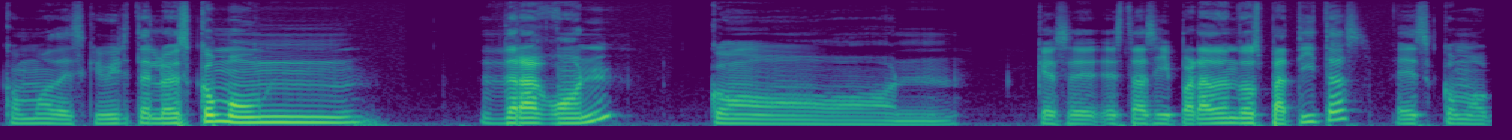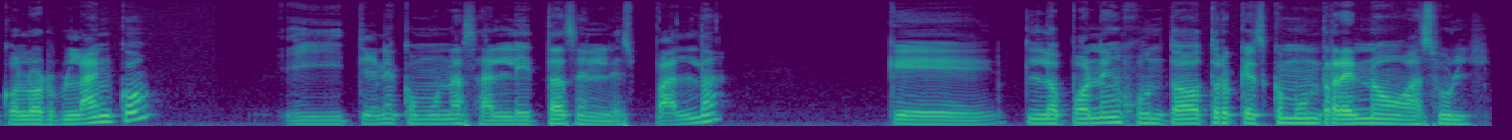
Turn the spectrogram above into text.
cómo describírtelo. Es como un dragón con. que se, está así parado en dos patitas. Es como color blanco. Y tiene como unas aletas en la espalda que lo ponen junto a otro que es como un reno azul.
